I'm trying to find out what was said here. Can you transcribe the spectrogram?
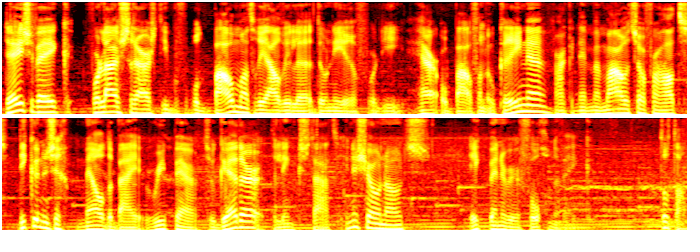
deze week. Voor luisteraars die bijvoorbeeld bouwmateriaal willen doneren voor die heropbouw van Oekraïne, waar ik het net met Maurits over had, die kunnen zich melden bij Repair Together. De link staat in de show notes. Ik ben er weer volgende week. Tot dan.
